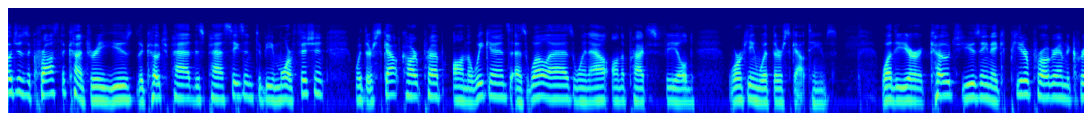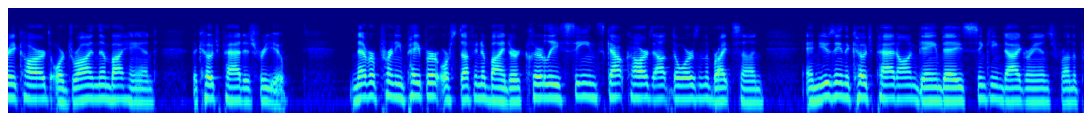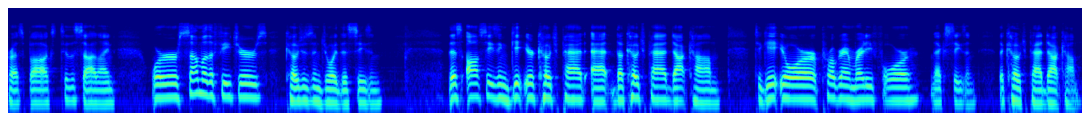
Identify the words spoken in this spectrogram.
Coaches across the country used the coach pad this past season to be more efficient with their scout card prep on the weekends as well as when out on the practice field working with their scout teams. Whether you're a coach using a computer program to create cards or drawing them by hand, the coach pad is for you. Never printing paper or stuffing a binder, clearly seeing scout cards outdoors in the bright sun, and using the coach pad on game days, syncing diagrams from the press box to the sideline were some of the features coaches enjoyed this season. This offseason, get your coach pad at thecoachpad.com to get your program ready for next season. Thecoachpad.com.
